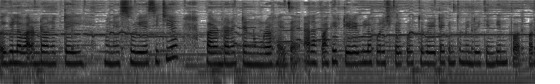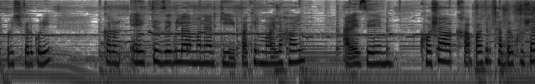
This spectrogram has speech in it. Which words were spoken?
ওইগুলা বারণটা অনেকটাই মানে ছড়িয়ে ছিটিয়ে বারণটা অনেকটা নোংরা হয়ে যায়। আর পাখির টেরেগুলো পরিষ্কার করতে হবে, এটা কিন্তু আমি দুই, তিন দিন পর পর পরিষ্কার করি। কারণ এইতে যেগুলা মানে আর কি পাখির ময়লা হয়, আর এই যে খোসা আর পাখির খাদ্যর খোসা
